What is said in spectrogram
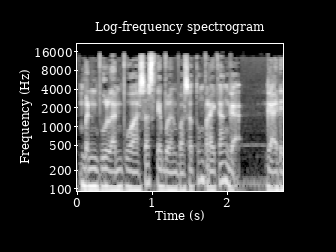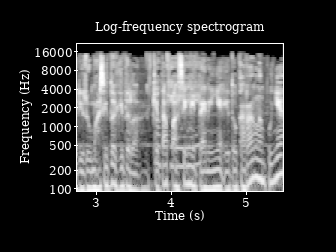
ben bulan puasa setiap bulan puasa tuh mereka nggak nggak ada di rumah situ gitu loh. Kita Oke. pasti niteninya itu karena lampunya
